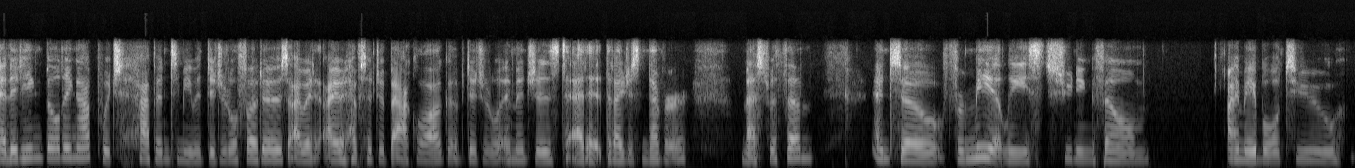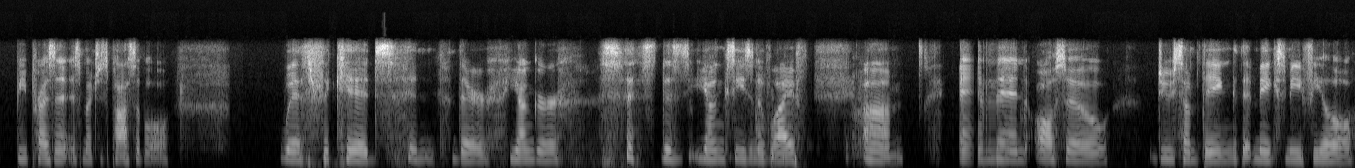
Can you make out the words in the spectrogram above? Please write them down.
editing building up, which happened to me with digital photos. I would I would have such a backlog of digital images to edit that I just never messed with them. And so for me at least, shooting film, I'm able to be present as much as possible with the kids in their younger this young season of life um, and then also do something that makes me feel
